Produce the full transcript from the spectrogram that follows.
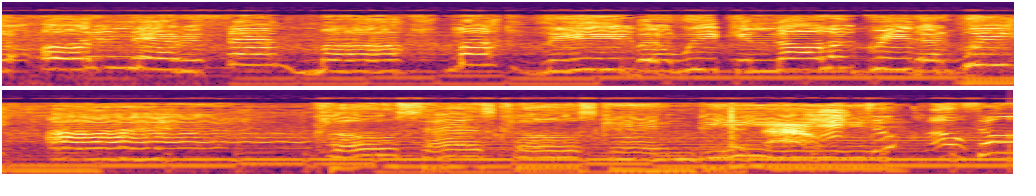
Not ordinary family, but we can all agree that we are close as close can be. Too close. So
